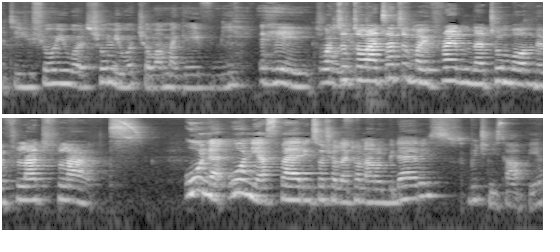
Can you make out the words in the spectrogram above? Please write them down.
ati you show you what, show me what your mama gave me. Hey watoto watatu my friend na tumbo on the flat flat Una uni aspiring socialite wa Nairobi Diaries which ni sawa pia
